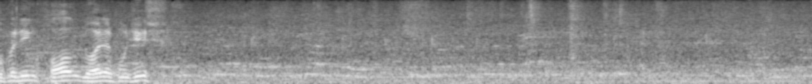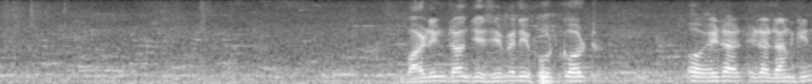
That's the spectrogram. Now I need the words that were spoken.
ওপেনিং ফল দু হাজার পঁচিশ। বার্লিংটন জেসিপেনি ফুড কোর্ট, ও, এটা এটা ডানকিন।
